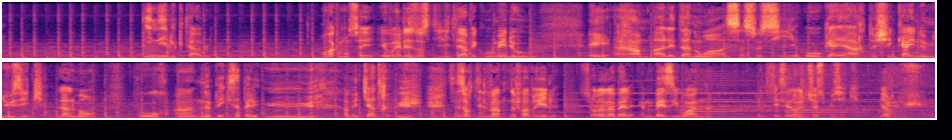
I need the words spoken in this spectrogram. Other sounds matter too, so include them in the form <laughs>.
inéluctable. On va commencer et ouvrir les hostilités avec Oumedu et Rampa, les Danois, s'associent aux gaillards de chez Kind Music, l'allemand, pour un EP qui s'appelle U, <laughs> avec 4 U. C'est sorti le 29 avril sur le label Embassy One et c'est dans les Just Music. Bienvenue.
